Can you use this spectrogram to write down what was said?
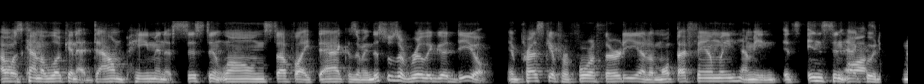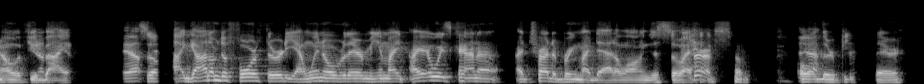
I was kind of looking at down payment assistant loans, stuff like that. Cause I mean, this was a really good deal. In Prescott for 430 at a multifamily, I mean, it's instant Awesome. equity, you know, if you Yep. buy it. Yeah. So I got him to 430. I went over there. Me and my, I always kind of, I try to bring my dad along just so I Sure. have some Yeah. older people there.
